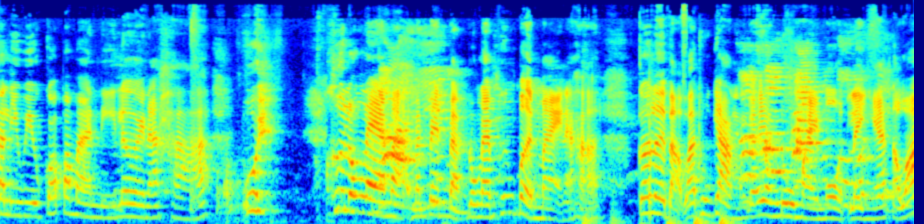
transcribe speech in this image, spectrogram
จะรีวิวก็ประมาณนี้เลยนะคะ อุ้ยคือโรงแรมอะมันเป็นแบบโรงแรมเพิ่งเปิดใหม่นะคะ ก็เลยแบบว่าทุกอย่างมันก็ยังดูใหม่หมดอะไรเงี้ย แต่ว่า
